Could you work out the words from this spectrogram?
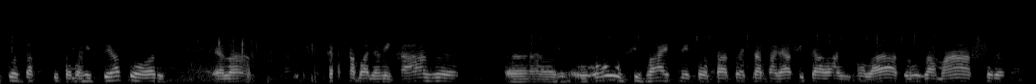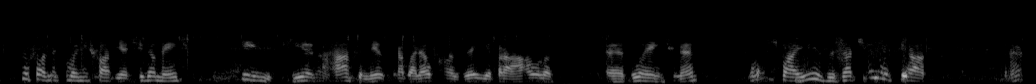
pessoa está com sintoma respiratório, ela fica trabalhando em casa, uh, ou se vai ter contato, vai trabalhar, ficar lá isolado, usar máscara, não fazer como a gente fazia antigamente, que ia na raça mesmo, trabalhar ou fazer, ia para aula é, doente, né? Outros países já tinham anunciado, né?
